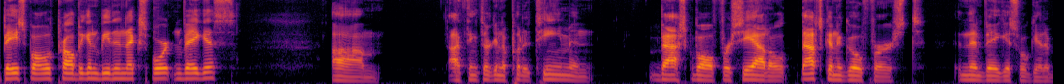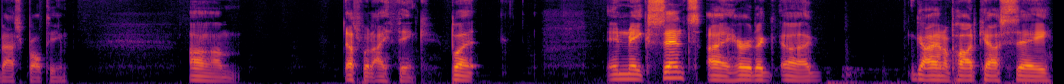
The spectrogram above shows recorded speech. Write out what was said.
baseball is probably going to be the next sport in Vegas. Um, I think they're going to put a team in basketball for Seattle. That's going to go first, and then Vegas will get a basketball team. Um, that's what I think, but it makes sense. I heard a, a guy on a podcast say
